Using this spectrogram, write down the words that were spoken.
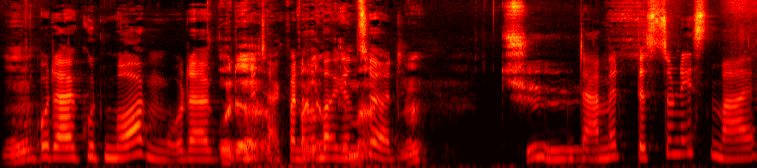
Ne? Oder guten Morgen oder guten Oder Mittag, wann auch immer ihr uns hört. Ne? Tschüss. Damit bis zum nächsten Mal.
